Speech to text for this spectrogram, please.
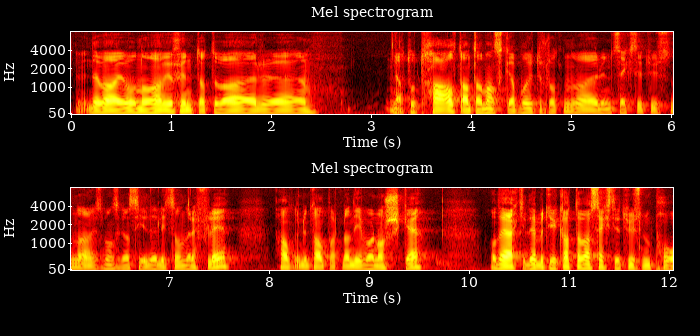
Det var jo, nå har vi jo funnet at det var eh, ja, totalt antall mannskap på uteflåten var rundt 60 000, da, hvis man skal si det litt sånn røffelig. Halv, rundt halvparten av de var norske. Og det, ikke, det betyr ikke at det var 60 000 på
